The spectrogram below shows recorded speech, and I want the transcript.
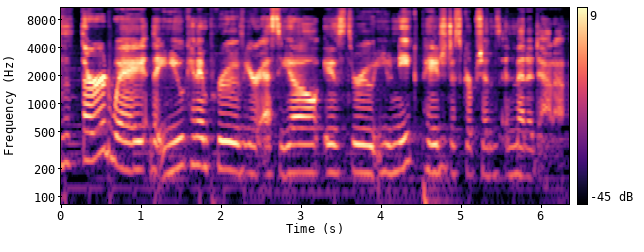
The third way that you can improve your SEO is through unique page descriptions and metadata.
